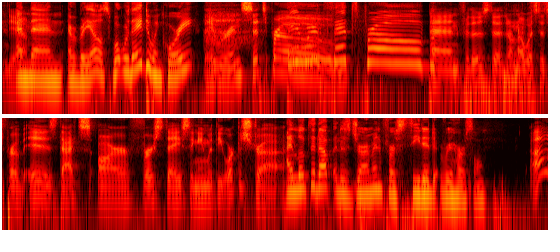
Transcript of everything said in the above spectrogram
Yeah. And then everybody else, what were they doing, Corey? They were in Sitzprobe. They were in Sitzprobe. And for those that don't know what Yes. Sitzprobe is, that's our first day singing with the orchestra. I looked it up. It is German for seated rehearsal. oh,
